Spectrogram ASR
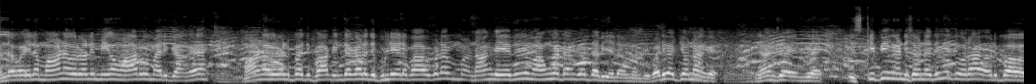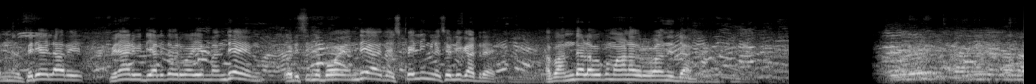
அந்த வகையில் மாணவர்களும் மிகவும் ஆர்வமாக இருக்காங்க. மாணவர்கள் பற்றி பார்க்க இந்த காலத்து பிள்ளைகளை பார்க்க கூட நாங்கள் எதுவும் அவங்ககிட்ட கேட்டு அறியல. வந்து. வடிவ சொன்னாங்க. ஸ்கிப்பிங் அண்டி சொன்னதுக்கு ஒரு ஒரு பெரிய எல்லாரு விநாயகர் வித்யாலயத்தில் ஒரு வழியம் வந்து ஒரு சின்ன போய் வந்து அதை ஸ்பெல்லிங்கில் சொல்லி காட்டுறாரு. அப்போ அந்த அளவுக்கு மாணவர்கள் வளர்ந்துட்டாங்க. எனவே கல்வியிலிருந்து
